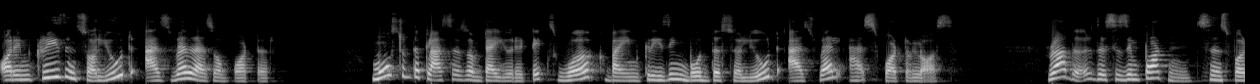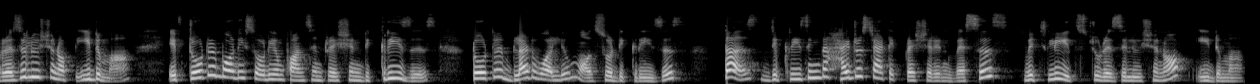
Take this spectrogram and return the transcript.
or increase in solute as well as of water. Most of the classes of diuretics work by increasing both the solute as well as water loss. Rather, this is important since for resolution of edema, if total body sodium concentration decreases, total blood volume also decreases, thus decreasing the hydrostatic pressure in vessels which leads to resolution of edema.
